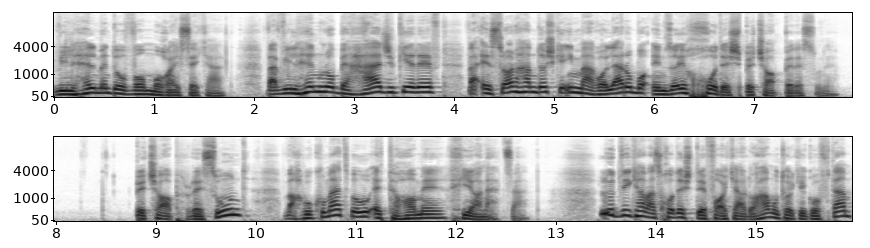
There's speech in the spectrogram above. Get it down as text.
ویلهلم دوم مقایسه کرد و ویلهلم رو به حجب گرفت و اصرار هم داشت که این مقاله رو با امضای خودش به چاپ برسونه. به چاپ رسوند و حکومت به او اتهام خیانت زد. لودویک هم از خودش دفاع کرد و همونطور که گفتم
